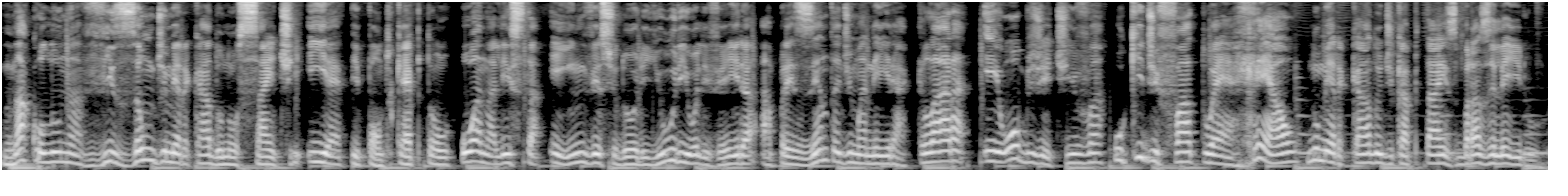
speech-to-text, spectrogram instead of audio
Na coluna Visão de Mercado no site iep.capital, o analista e investidor Yuri Oliveira apresenta de maneira clara e objetiva o que de fato é real no mercado de capitais brasileiro.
